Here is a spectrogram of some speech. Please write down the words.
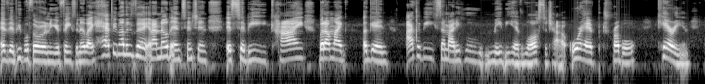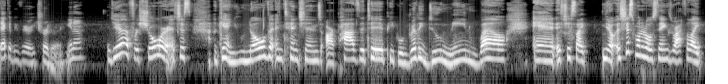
And then people throw it in your face and they're like, Happy Mother's Day. And I know the intention is to be kind, but I'm like, again, I could be somebody who maybe have lost a child or have trouble carrying. That could be very triggering, you know? Yeah, for sure. It's just, again, you know, the intentions are positive. People really do mean well. And it's just like, you know, it's just one of those things where I feel like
